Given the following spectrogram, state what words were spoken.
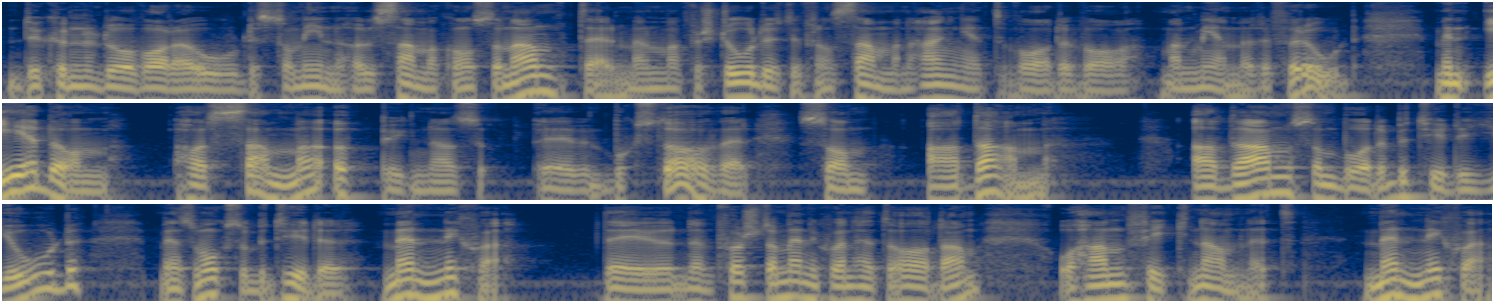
det kunde då vara ord som innehöll samma konsonanter men man förstod utifrån sammanhanget vad det var man menade för ord. Men Edom har samma uppbyggnadsbokstäver eh, som Adam Adam som både betyder jord men som också betyder människa. Det är ju den första människan hette Adam och han fick namnet människa.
